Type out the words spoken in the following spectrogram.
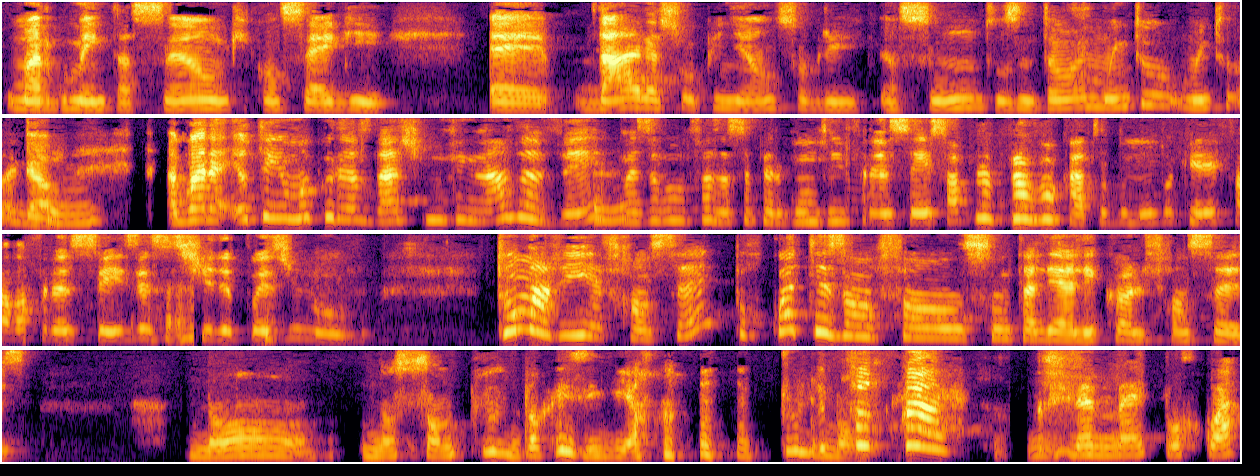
uma argumentação, que consegue é, dar a sua opinião sobre assuntos, então é muito muito legal. Sim. Agora eu tenho uma curiosidade que não tem nada a ver, uhum. mas eu vou fazer essa pergunta em francês só para provocar todo mundo a querer falar francês e assistir depois de novo. Ton mari est français. Pourquoi tes enfants sont allés à l'école française Non, nous sommes tous brésiliens, tout le monde. Pourquoi Mais pourquoi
